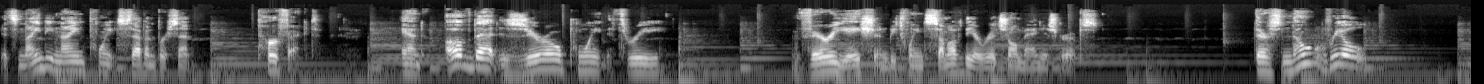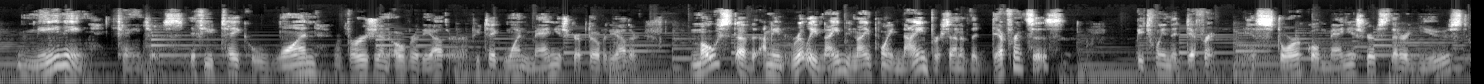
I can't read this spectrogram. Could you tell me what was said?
It's 99.7% perfect. And of that 0.3 variation between some of the original manuscripts, there's no real meaning changes if you take one version over the other, if you take one manuscript over the other. Most of, I mean, really 99.9% of the differences between the different historical manuscripts that are used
